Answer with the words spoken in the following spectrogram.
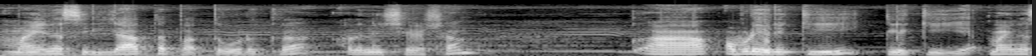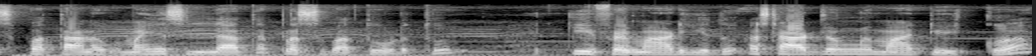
മൈനസ് ഇല്ലാത്ത പത്ത് കൊടുക്കുക. അതിനുശേഷം അവിടെ ഒരു കീ ക്ലിക്ക് ചെയ്യുക. മൈനസ് പത്താണ് മൈനസ് ഇല്ലാത്ത പ്ലസ് പത്ത് കൊടുത്തു. കീ ഫ്രെയിം ആഡ് ചെയ്തു. ആ സ്റ്റാർട്ട് സ്റ്റാർട്ടിലൊന്ന് മാറ്റി വയ്ക്കുക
